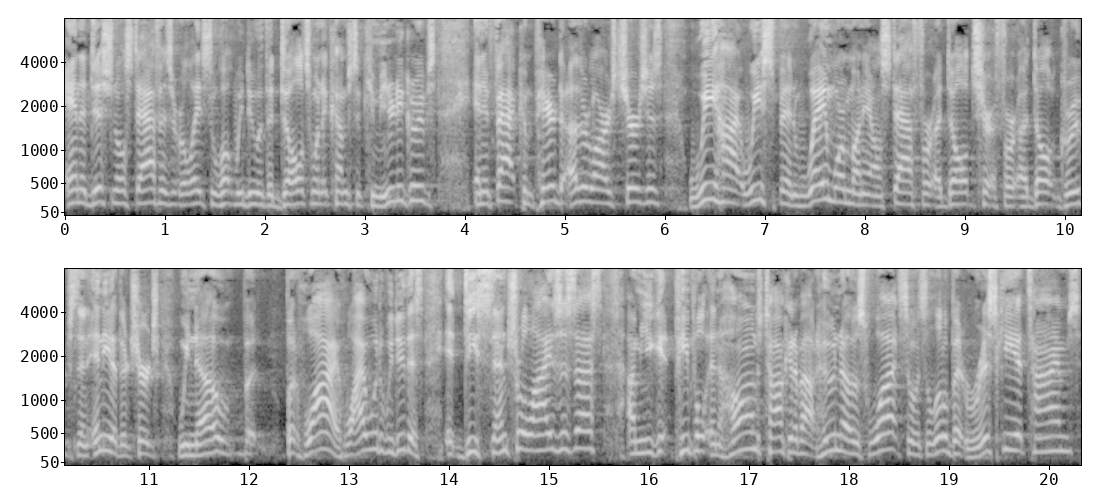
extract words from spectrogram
and additional staff as it relates to what we do with adults when it comes to community groups. And in fact, compared to other large churches, we, we spend way more money on staff for adult, church, for adult groups than any other church we know. But but why? Why would we do this? It decentralizes us. I mean, you get people in homes talking about who knows what, so it's a little bit risky at times.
